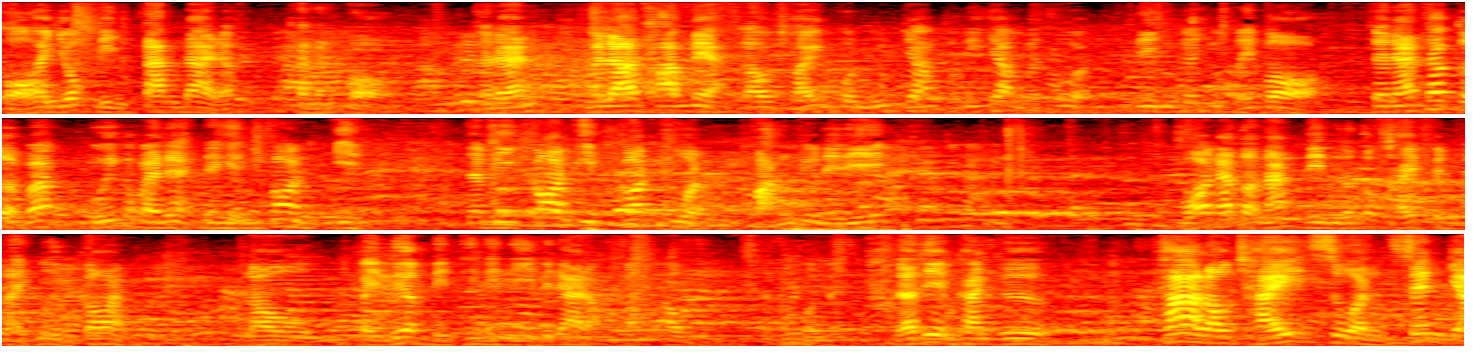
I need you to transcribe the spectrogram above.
ขอให้ยกดินตั้งได้แล้วแค่นั้นพอดังนั้นเวลาทำเนี่ยเราใช้คนนู้นย่ำคนนี้ย่ำไปทั่ว ดินก็อยู่ในบ่อดังนั้นถ้าเกิดว่าคุ้ยเข้าไปเนี่ยจะเห็นก้อนอิฐจะมีก้อนอิฐก้อนกรวดฝังอยู่ในนี้เพราะณตอนนั้นดินเราต้องใช้เป็นหลายหมื่นก้อน เราไปเลือกดินที่ดีๆไม่ได้หรอกเราเอาดินทั้งหมดเลยแล้วที่สำคัญคือถ้าเราใช้ส่วนเส้นใย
